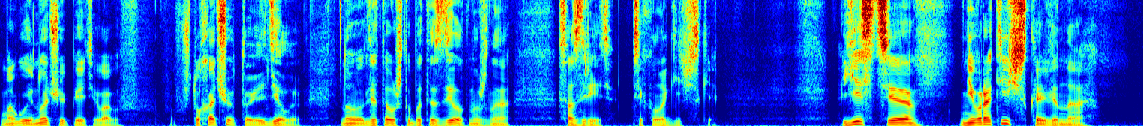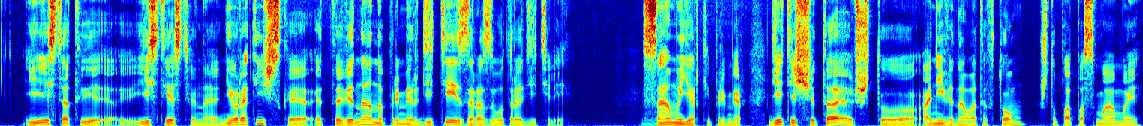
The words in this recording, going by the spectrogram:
Могу и ночью петь, и что хочу, то и делаю. Но для того, чтобы это сделать, нужно созреть психологически. Есть э, невротическая вина, и есть естественная. Невротическая — это вина, например, детей за развод родителей. Самый яркий пример. Дети считают, что они виноваты в том, что папа с мамой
